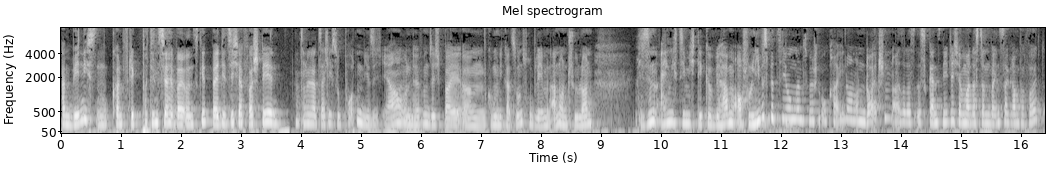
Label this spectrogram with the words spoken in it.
am wenigsten Konfliktpotenzial bei uns gibt, weil die sich ja verstehen. Und tatsächlich supporten die sich eher und helfen sich bei ähm, Kommunikationsproblemen mit anderen Schülern. Die sind eigentlich ziemlich dicke. Wir haben auch schon Liebesbeziehungen zwischen Ukrainern und Deutschen. Also das ist ganz niedlich, wenn man das dann bei Instagram verfolgt.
